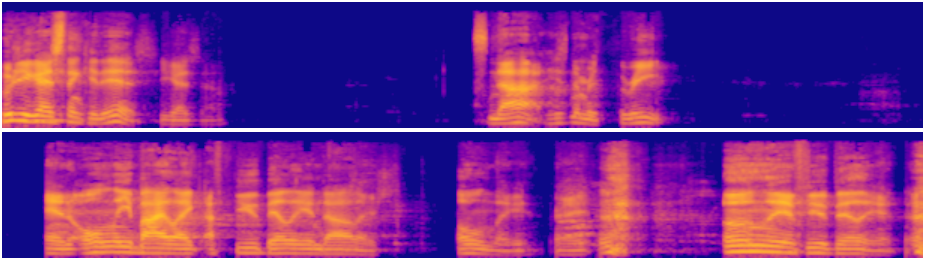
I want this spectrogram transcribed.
Who do you guys think it is? You guys know? It's not. He's number three. And only by like a few billion dollars. Only, right? only a few billion.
